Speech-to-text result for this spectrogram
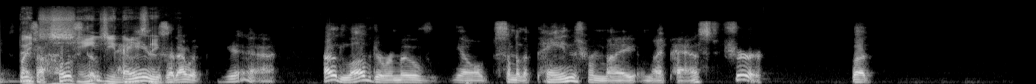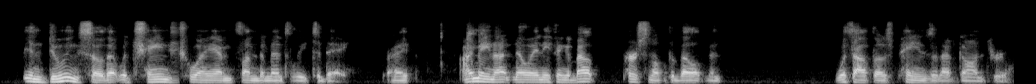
There's a host of pains that I would, yeah, I would love to remove, you know, some of the pains from my my past, sure, but in doing so, that would change who I am fundamentally today, right? I may not know anything about personal development without those pains that I've gone through,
